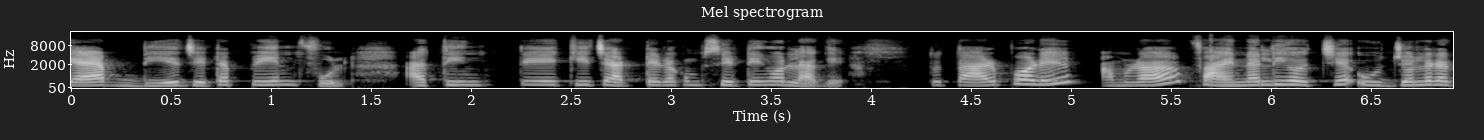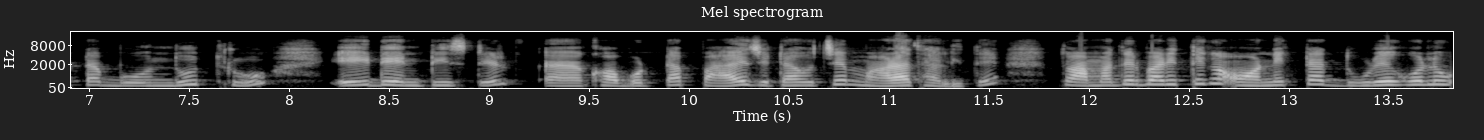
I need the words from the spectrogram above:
ক্যাপ দিয়ে, যেটা পেনফুল আর তিনটে কি চারটে এরকম সিটিংও লাগে। তো তারপরে আমরা ফাইনালি হচ্ছে উজ্জ্বলের একটা বন্ধু থ্রু এই ডেন্টিস্টের খবরটা পাই, যেটা হচ্ছে মারাথালিতে। তো আমাদের বাড়ি থেকে অনেকটা দূরে হলেও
